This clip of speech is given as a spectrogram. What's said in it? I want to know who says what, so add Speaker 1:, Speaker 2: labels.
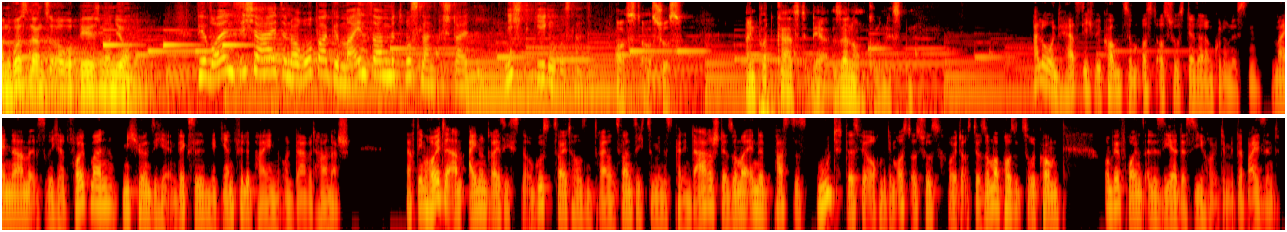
Speaker 1: und Russland zur Europäischen Union.
Speaker 2: Wir wollen Sicherheit in Europa gemeinsam mit Russland gestalten, nicht gegen Russland.
Speaker 3: Ostausschuss. Ein Podcast der Salonkolumnisten.
Speaker 4: Hallo und herzlich willkommen zum Ostausschuss der Salonkolumnisten. Mein Name ist Richard Volkmann. Mich hören Sie hier im Wechsel mit Jan-Philipp Hein und David Harnasch. Nachdem heute am 31. August 2023 zumindest kalendarisch der Sommer endet, passt es gut, dass wir auch mit dem Ostausschuss heute aus der Sommerpause zurückkommen und wir freuen uns alle sehr, dass Sie heute mit dabei sind.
